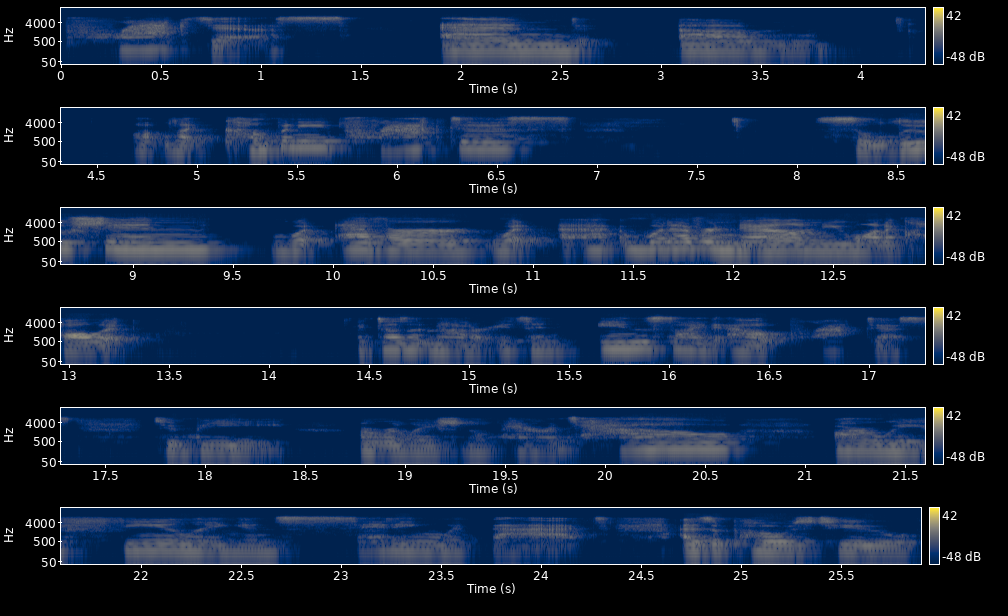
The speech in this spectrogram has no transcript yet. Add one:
practice and um, like company practice solution whatever what whatever noun you want to call it it doesn't matter. It's an inside out practice to be relational parent. How are we feeling and sitting with that as opposed to,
